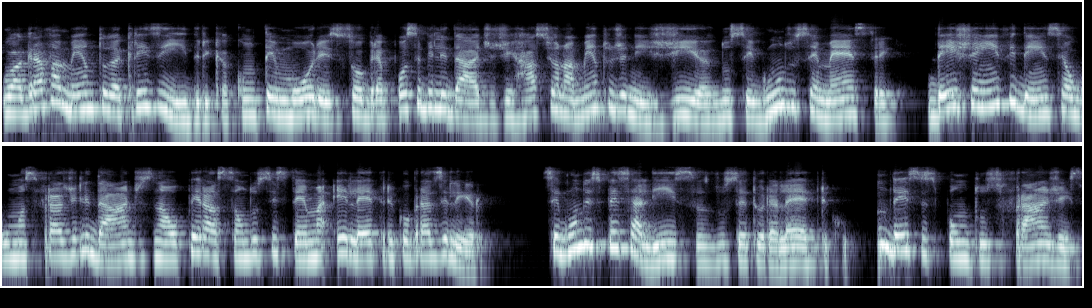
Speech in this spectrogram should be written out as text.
O agravamento da crise hídrica, com temores sobre a possibilidade de racionamento de energia no segundo semestre, deixa em evidência algumas fragilidades na operação do sistema elétrico brasileiro. Segundo especialistas do setor elétrico, um desses pontos frágeis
